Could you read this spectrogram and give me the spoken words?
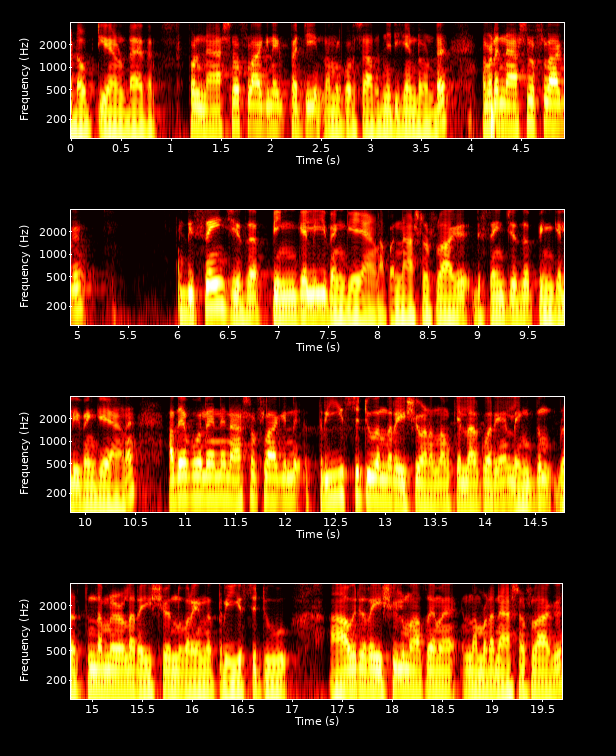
adopt ചെയ്യാനുണ്ടായത്. അപ്പോൾ നാഷണൽ ഫ്ലാഗിനെ പറ്റി നമ്മൾ കുറച്ച് അറിഞ്ഞിരിക്കേണ്ടതുണ്ട് നമ്മുടെ നാഷണൽ ഫ്ലാഗ് ഡിസൈൻ ചെയ്ത പിങ്കലി വെങ്കയാണ്. അപ്പം നാഷണൽ ഫ്ലാഗ് ഡിസൈൻ ചെയ്ത പിങ്കലി വെങ്കയാണ്. അതേപോലെ തന്നെ നാഷണൽ ഫ്ലാഗിന് ത്രീ ഇസ്റ്റ് ടു എന്ന റേഷ്യോ ആണ് നമുക്ക് എല്ലാവർക്കും അറിയാം ലെങ്തും ബ്രെത്തും തമ്മിലുള്ള റേഷ്യോ എന്ന് പറയുന്ന ത്രീ ഇസ്റ്റ് ടു ആ ഒരു റേഷ്യോയിൽ മാത്രമേ നമ്മുടെ നാഷണൽ ഫ്ലാഗ്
